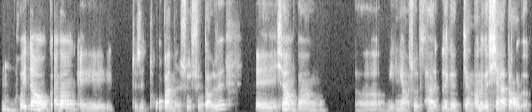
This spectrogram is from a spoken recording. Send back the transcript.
嗯，回到刚刚诶，就是伙伴们所说到，就是诶，像刚刚呃明雅说的，他那个讲到那个吓到了，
